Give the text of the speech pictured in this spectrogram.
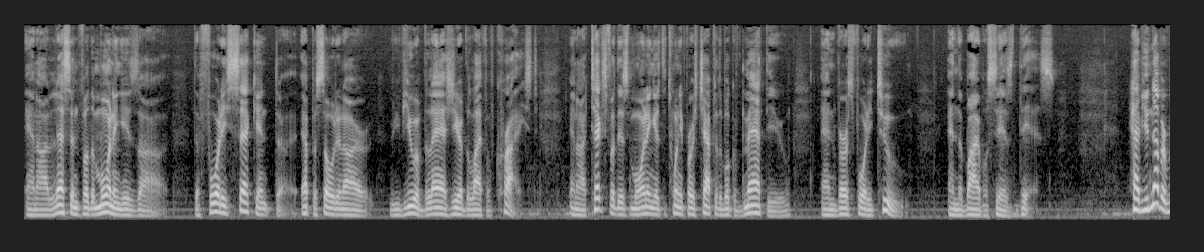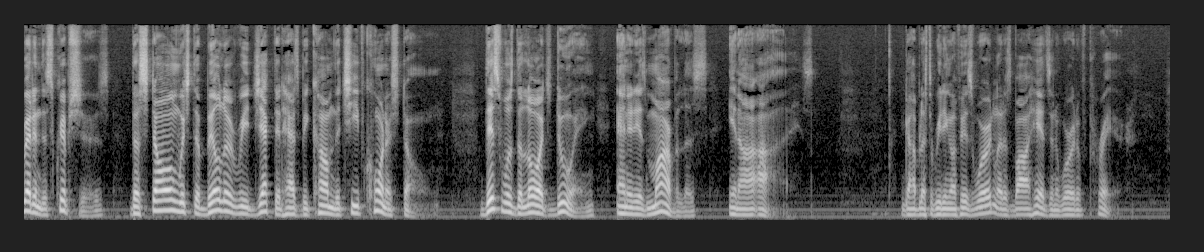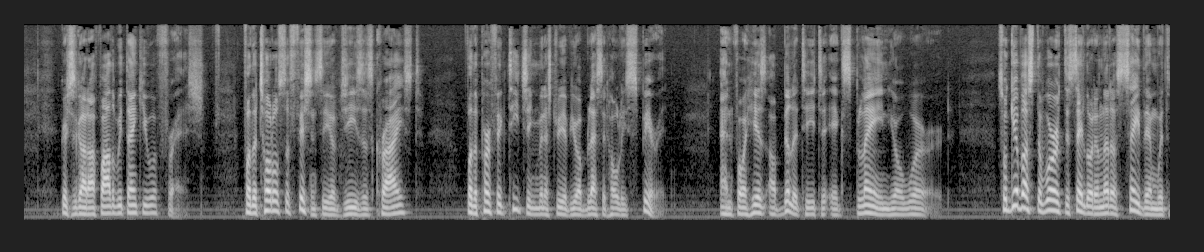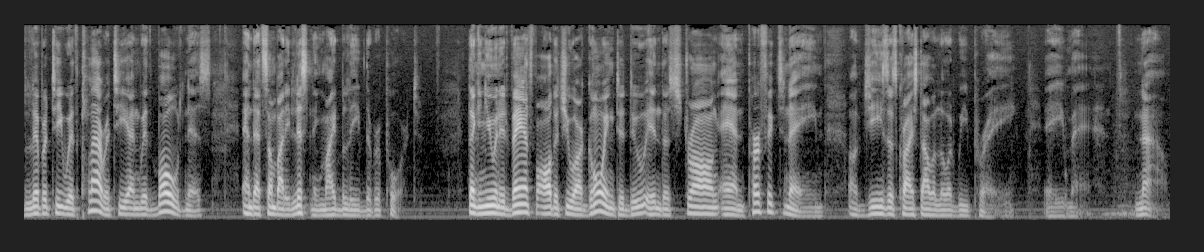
and our lesson for the morning is uh, the 42nd uh, episode in our review of the last year of the life of Christ. And our text for this morning is the 21st chapter of the book of Matthew and verse 42. And the Bible says this Have you never read in the scriptures, the stone which the builder rejected has become the chief cornerstone? This was the Lord's doing, and it is marvelous in our eyes. God bless the reading of His word, and let us bow our heads in a word of prayer. Gracious God, our Father, we thank you afresh for the total sufficiency of Jesus Christ, for the perfect teaching ministry of your blessed Holy Spirit, and for His ability to explain your word. So give us the words to say, Lord, and let us say them with liberty, with clarity, and with boldness, and that somebody listening might believe the report. Thanking you in advance for all that you are going to do in the strong and perfect name of Jesus Christ our Lord, we pray. Amen. Now,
